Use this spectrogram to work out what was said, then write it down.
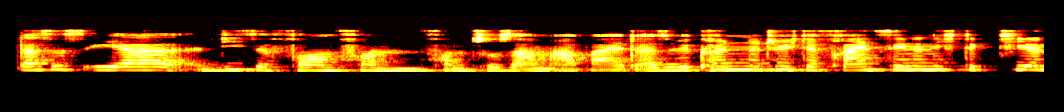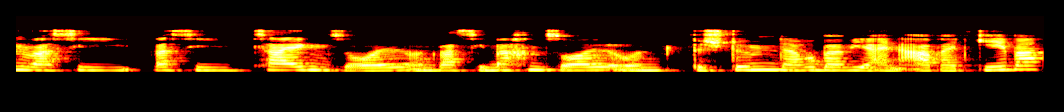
Das ist eher diese Form von, von Zusammenarbeit. Also wir können natürlich der freien Szene nicht diktieren, was sie, was sie zeigen soll und was sie machen soll und bestimmen darüber wie ein Arbeitgeber,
